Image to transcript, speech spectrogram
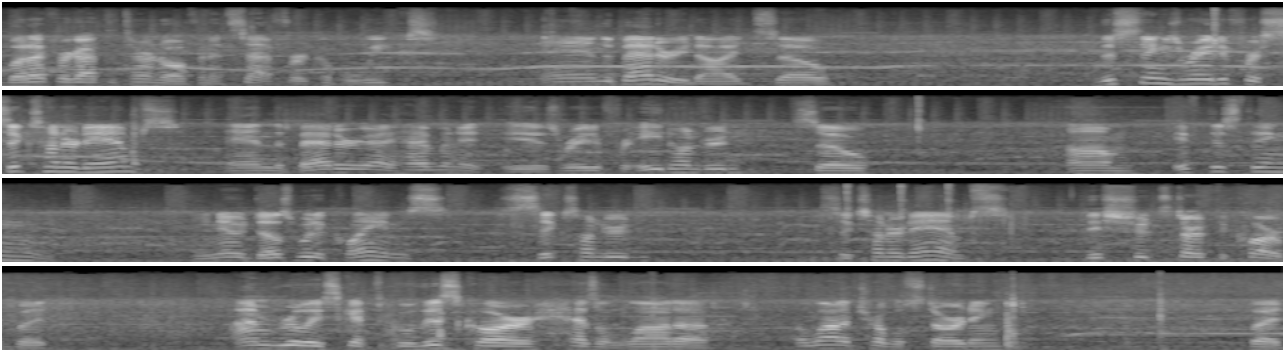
But I forgot to turn it off and it sat for a couple weeks and the battery died. So this thing's rated for 600 amps and the battery I have in it is rated for 800. So um, if this thing you know, does what it claims, 600, 600 amps, this should start the car, but I'm really skeptical. This car has a lot of, a lot of trouble starting, but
